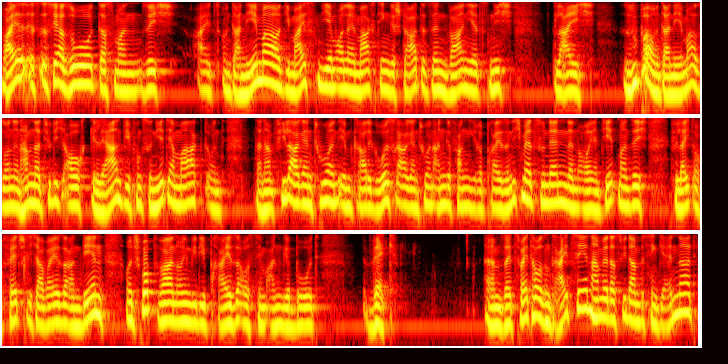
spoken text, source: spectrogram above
Weil es ist ja so, dass man sich als Unternehmer und die meisten, die im Online-Marketing gestartet sind, waren jetzt nicht gleich Superunternehmer, sondern haben natürlich auch gelernt, wie funktioniert der Markt. Und dann haben viele Agenturen, eben gerade größere Agenturen, angefangen, ihre Preise nicht mehr zu nennen. Dann orientiert man sich vielleicht auch fälschlicherweise an denen. Und schwupp waren irgendwie die Preise aus dem Angebot weg. Ähm, seit 2013 haben wir das wieder ein bisschen geändert,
